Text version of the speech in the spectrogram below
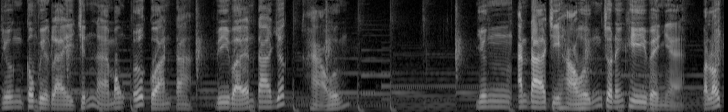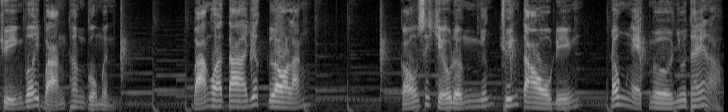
Nhưng công việc này chính là mong ước của anh ta, vì vậy anh ta rất hào hứng. Nhưng anh ta chỉ hào hứng cho đến khi về nhà và nói chuyện với bạn thân của mình. Bạn của anh ta rất lo lắng. Cậu sẽ chịu đựng những chuyến tàu điện đông nghẹt người như thế nào?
